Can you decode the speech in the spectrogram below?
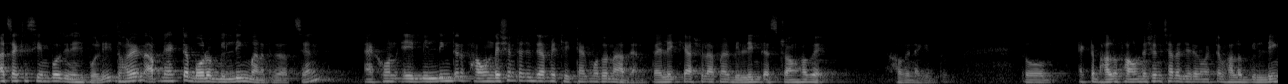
আচ্ছা একটা সিম্পল জিনিস বলি। ধরেন আপনি একটা বড় বিল্ডিং বানাতে যাচ্ছেন। এখন এই বিল্ডিংটার ফাউন্ডেশনটা যদি আপনি ঠিকঠাক মতো না দেন তাহলে কি আসলে আপনার বিল্ডিংটা স্ট্রং হবে? হবে না কিন্তু। তো একটা ভালো ফাউন্ডেশন ছাড়া যেরকম একটা ভালো বিল্ডিং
